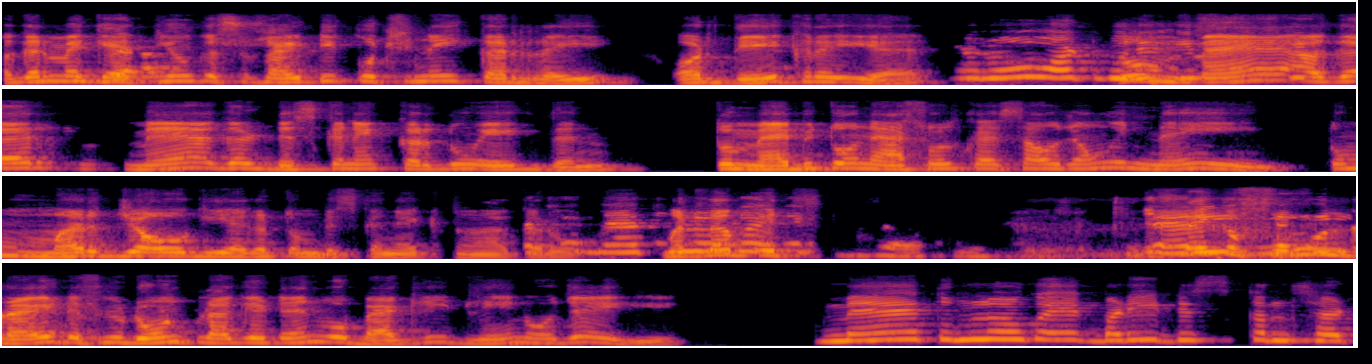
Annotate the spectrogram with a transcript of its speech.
अगर मैं कहती हूँ कि सोसाइटी कुछ नहीं कर रही और देख रही है You know what? तो मैं अगर मैं अगर डिस्कनेक्ट कर दूँ एक दिन तो मैं भी तो उन एसोल का हिस्सा हो जाऊँगी। नहीं तुम मर जाओगी अगर तुम डिस्कनेक्ट ना करो। मैं तुम लोगों मतलब it's like a phone right if you don't plug it in वो बैटरी ड्रेन हो जाएगी। मैं तुम लोगों को एक बड़ी डिस्कंसर्ट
